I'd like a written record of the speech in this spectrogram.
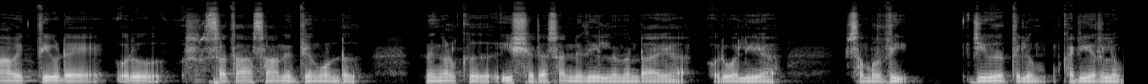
ആ വ്യക്തിയുടെ ഒരു സദാ സാന്നിധ്യം കൊണ്ട് നിങ്ങൾക്ക് ഈശ്വര സന്നിധിയിൽ നിന്നുണ്ടായ ഒരു വലിയ സമൃദ്ധി ജീവിതത്തിലും കരിയറിലും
